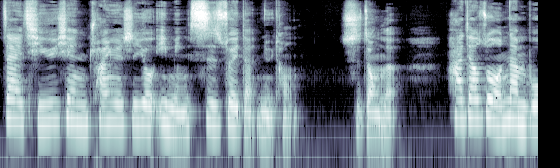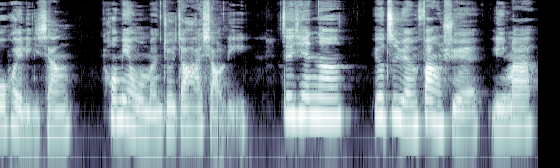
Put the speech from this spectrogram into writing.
在崎玉县穿越市，又一名四岁的女童失踪了，她叫做难波惠梨香，后面我们就叫她小梨。这天呢，幼稚园放学，梨妈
